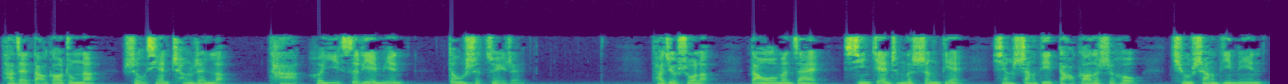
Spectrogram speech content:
他在祷告中呢，首先承认了他和以色列民都是罪人。他就说了：当我们在新建成的圣殿向上帝祷告的时候，求上帝您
